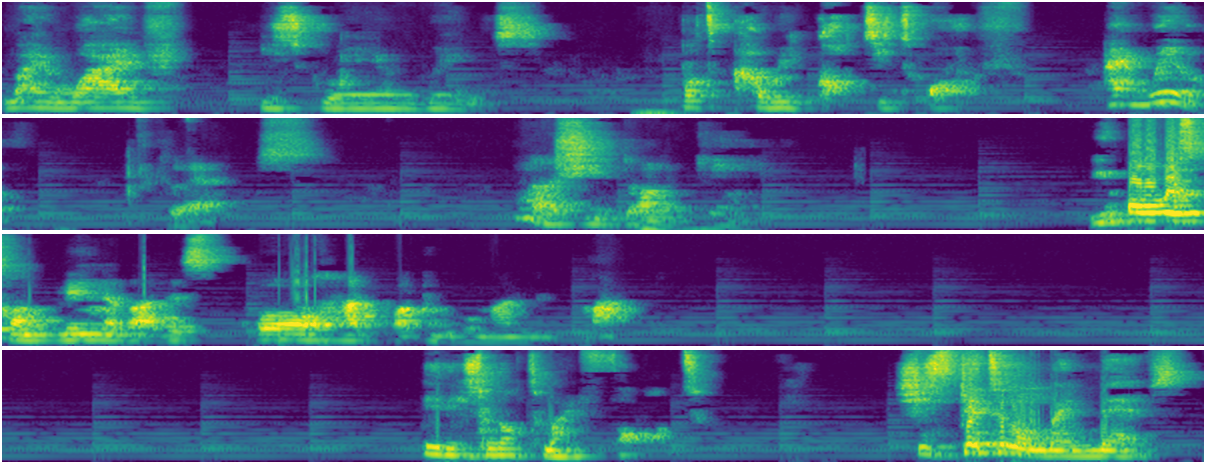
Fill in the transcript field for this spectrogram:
My wife is growing wings. But I will cut it off. I will. Clarence. What has she done again? You always complain about this poor, hardworking woman, man. It is not my fault. She's getting on my nerves.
